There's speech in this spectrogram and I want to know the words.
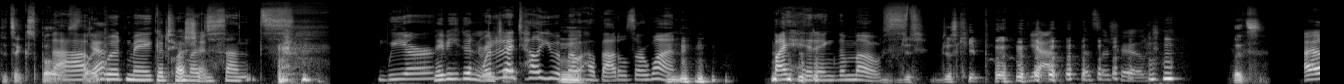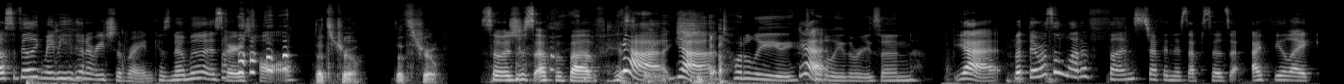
That's exposed. that like, would make Good too question. much sense. we are. maybe he couldn't reach it. what reach did I tell you about Mm. how battles are won? By hitting the most. just just keep. yeah that's so true That's i also feel like maybe he couldn't reach the brain because nomu is very tall that's true. That's true. so it's just up above his yeah, brain. yeah, totally, Yeah. totally the reason. Yeah, but there was a lot of fun stuff in this episode. So I feel like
